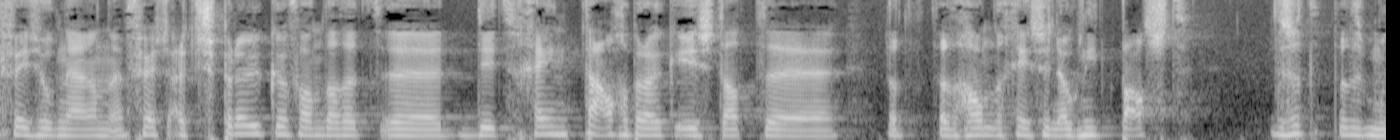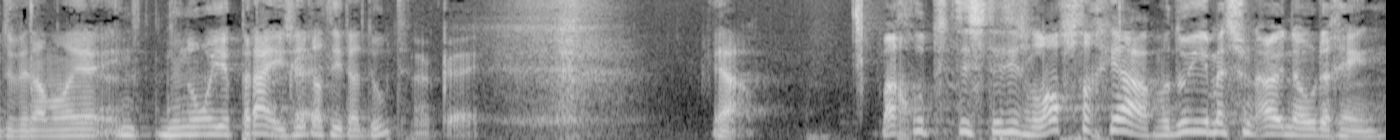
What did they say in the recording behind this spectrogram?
verwees ook naar een vers uit Spreuken... Van dat het, eh, dit geen taalgebruik is dat, eh, dat, dat handig is en ook niet past. Dus dat, dat moeten we dan wel eh, in de Nooijer prijzen, dat hij dat doet. Oké. Ja. Maar goed, het is, het is lastig, ja. Wat doe je met zo'n uitnodiging?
